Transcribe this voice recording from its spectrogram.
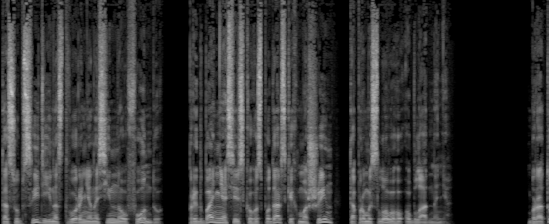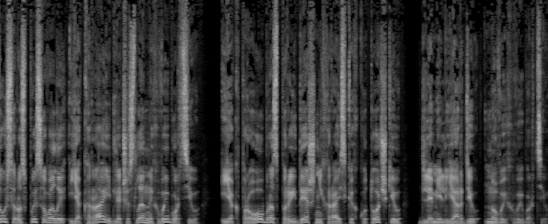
та субсидії на створення насінного фонду, придбання сільськогосподарських машин та промислового обладнання. Братусь розписували як рай для численних виборців і як прообраз прийдешніх райських куточків для мільярдів нових виборців.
